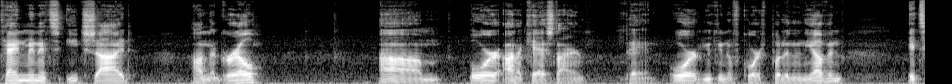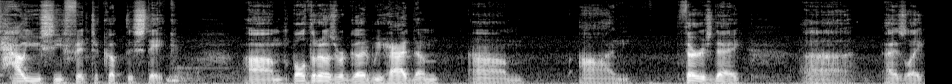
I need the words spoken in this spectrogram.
10 minutes each side on the grill um, or on a cast iron pan. Or you can, of course, put it in the oven. It's how you see fit to cook the steak. Um, both of those were good. We had them um, on Thursday uh, as like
